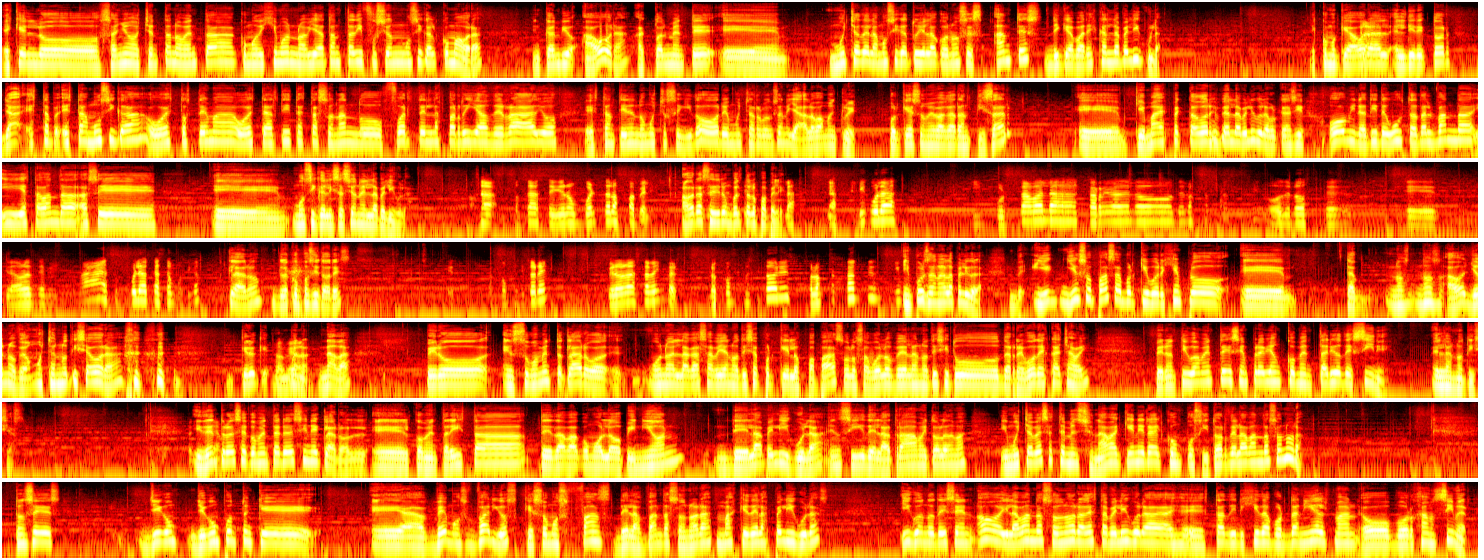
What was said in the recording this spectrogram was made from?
es que en los años 80, 90, como dijimos, no había tanta difusión musical como ahora. En cambio, ahora, actualmente, eh, mucha de la música tú ya la conoces antes de que aparezca en la película. Es como que ahora Claro. el, el director, ya esta, esta música o estos temas o este artista está sonando fuerte en las parrillas de radio, están teniendo muchos seguidores, muchas reproducciones, ya lo vamos a incluir. Porque eso me va a garantizar eh, que más espectadores vean la película, porque van a decir, oh, mira, a ti te gusta tal banda y esta banda hace eh, musicalización en la película. O sea, o sea, se dieron vuelta los papeles. Ahora se dieron vuelta los papeles. Las, las películas impulsaban la carrera de los, de los cantantes o de los eh, eh, creadores de. Ah, esos culeos que hacen música, Claro, de los compositores. los compositores, pero ahora está la inversa. los compositores o los cantantes impulsan a las películas. Y, y eso pasa porque, por ejemplo, eh, no- no- yo no veo muchas noticias ahora. Creo que, No, bueno, nada. Pero en su momento, claro, eh, uno en la casa veía noticias porque los papás o los abuelos veían las noticias y tú de rebote cachabas. Pero antiguamente siempre había un comentario de cine en las noticias. Y dentro de ese comentario de cine, claro, el, comentarista te daba como la opinión de la película en sí, de la trama y todo lo demás, y muchas veces te mencionaba quién era el compositor de la banda sonora. Entonces, llega un, llega un punto en que eh, vemos varios que somos fans de las bandas sonoras más que de las películas, y cuando te dicen, oh, y la banda sonora de esta película está dirigida por Danny Elfman o por Hans Zimmer.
